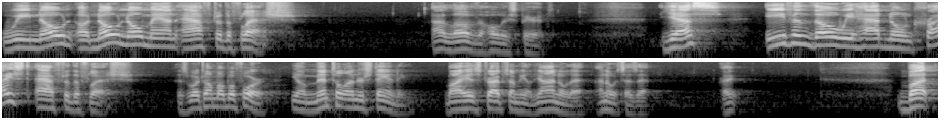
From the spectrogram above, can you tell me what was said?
we know, uh, know no man after the flesh. I love the Holy Spirit. Yes, even though we had known Christ after the flesh. This is what I was talking about before. You know, mental understanding. By his stripes I'm healed. Yeah, I know that. I know it says that. Right? But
